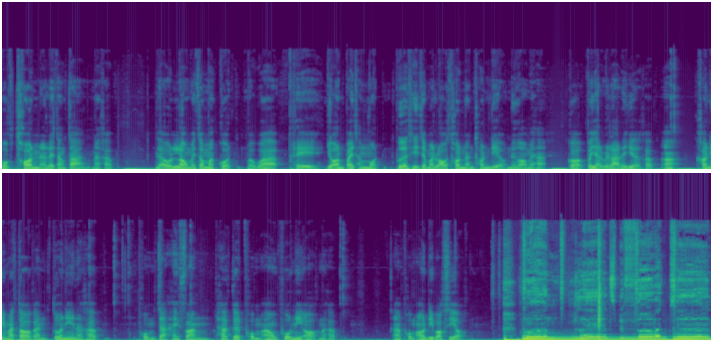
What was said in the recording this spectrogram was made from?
พวกท่อนอะไรต่างๆนะครับ แล้วเราไม่ต้องมากดแบบว่า play ย้อนไปทั้งหมด เพื่อที่จะมารอท่อนนั้นท่อนเดียวนึกออกไหมฮะ ก็ประหยัดเวลาได้เยอะครับอะคราวนี้มาต่อกันตัวนี้นะครับ ผมจะให้ฟังถ้าเกิดผมเอาพวกนี้ออกนะครับอะผมเอา deboxy ออก One glance before I turn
